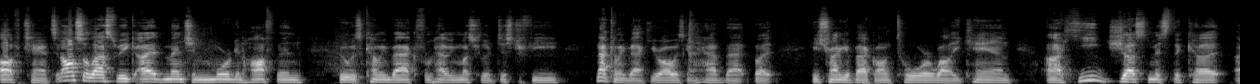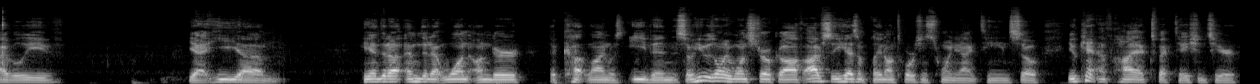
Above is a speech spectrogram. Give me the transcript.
off chance. And also last week I had mentioned Morgan Hoffman, who was coming back from having muscular dystrophy. Not coming back, you're always going to have that, but he's trying to get back on tour while he can. Uh, he just missed the cut, I believe. Yeah, he um, he ended up ended at one under. The cut line was even, so he was only one stroke off. Obviously, he hasn't played on tour since 2019, so you can't have high expectations here.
